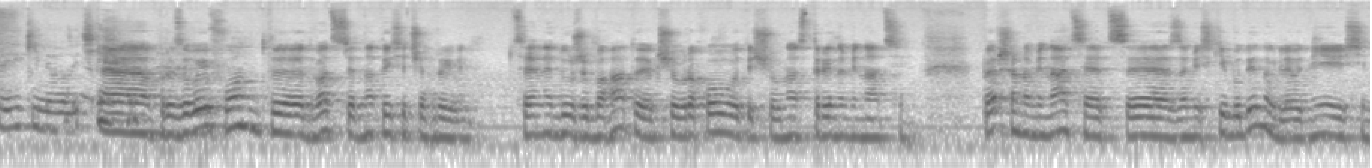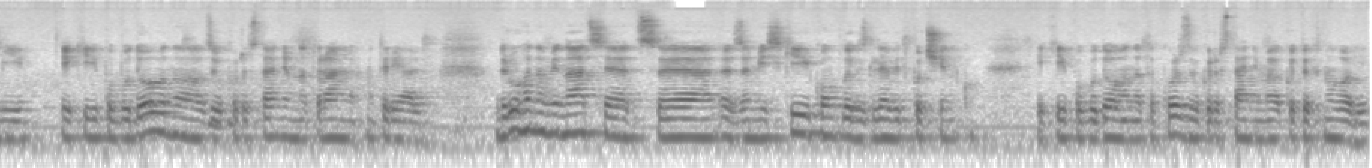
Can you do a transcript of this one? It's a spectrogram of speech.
це який невеличкий? Е, Призовий фонд е, 21 тисяча гривень. Це не дуже багато, якщо враховувати, що у нас три номінації. Перша номінація це за міський будинок для однієї сім'ї, який побудовано з використанням натуральних матеріалів. Друга номінація це за міський комплекс для відпочинку, який побудовано також з використанням екотехнологій.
